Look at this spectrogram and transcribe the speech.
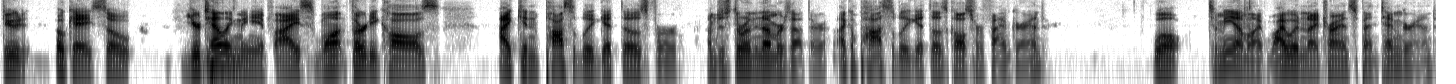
dude, okay, so you're telling me if I want 30 calls, I can possibly get those for, I'm just throwing the numbers out there. I can possibly get those calls for five grand. Well, to me, I'm like, why wouldn't I try and spend 10 grand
